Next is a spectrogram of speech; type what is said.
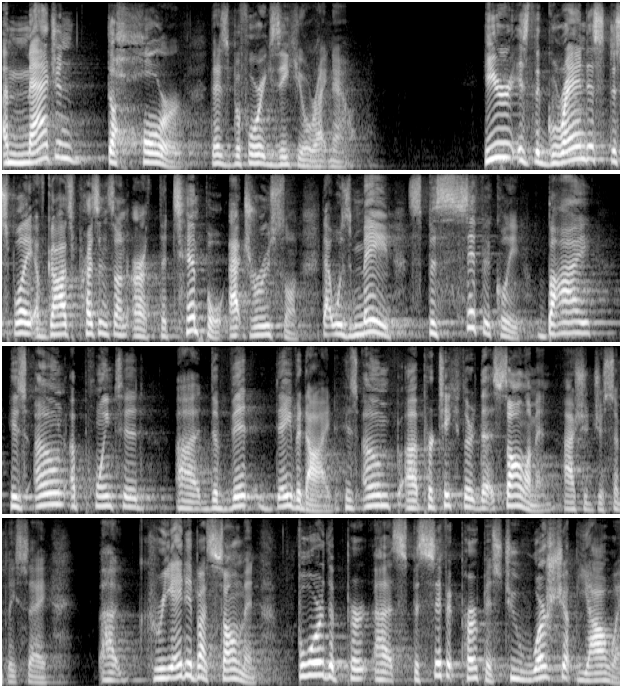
Imagine the horror that is before Ezekiel right now. Here is the grandest display of God's presence on earth, the temple at Jerusalem, that was made specifically by his own appointed uh, David, his own uh, particular, the, Solomon, I should just simply say, uh, created by Solomon for the per, uh, specific purpose to worship Yahweh.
